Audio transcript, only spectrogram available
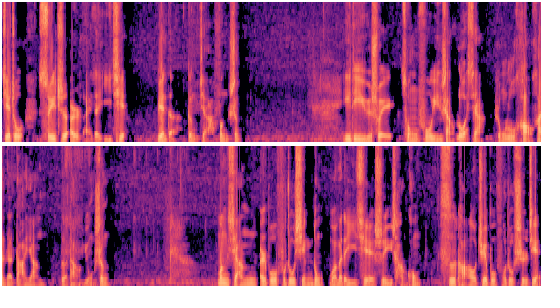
借助随之而来的一切，变得更加丰盛。一滴雨水从浮云上落下，融入浩瀚的大洋，得到永生。梦想而不付诸行动，我们的一切是一场空；思考却不付诸实践，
